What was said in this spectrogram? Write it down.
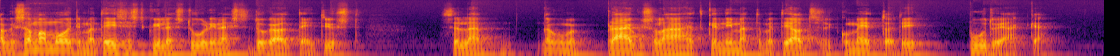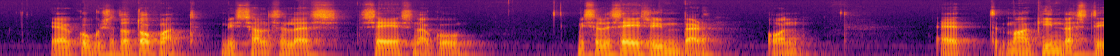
aga samamoodi ma teisest küljest uurin hästi tugevalt neid just selle, nagu me praegusel ajahetkel nimetame teadusliku meetodi puudujääke. Ja kogu seda dogmat, mis seal selles sees nagu, mis selle sees ümber on. et ma kindlasti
